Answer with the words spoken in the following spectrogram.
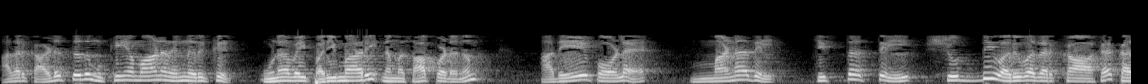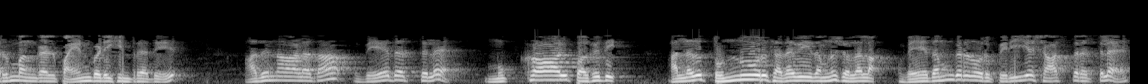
அதற்கு அடுத்தது முக்கியமானது என்ன இருக்கு? உணவை பரிமாறி நம்ம சாப்பிடணும். அதே போல மனதில் சித்தத்தில் சுத்தி வருவதற்காக கர்மங்கள் பயன்படுகின்றது. அதனாலதான் வேதத்துல முக்கால் பகுதி அல்லது தொண்ணூறு சதவீதம்னு சொல்லலாம். வேதம்ங்கிறது ஒரு பெரிய சாஸ்திரத்துல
